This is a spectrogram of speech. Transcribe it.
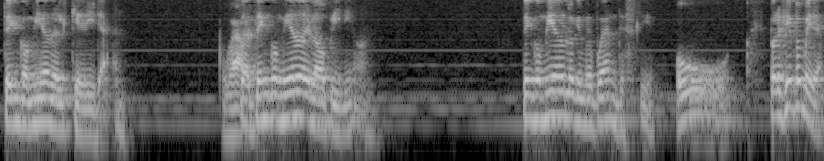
Tengo miedo del que dirán. O sea, tengo miedo de la opinión. Tengo miedo de lo que me puedan decir. Uh. Por ejemplo, mira,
